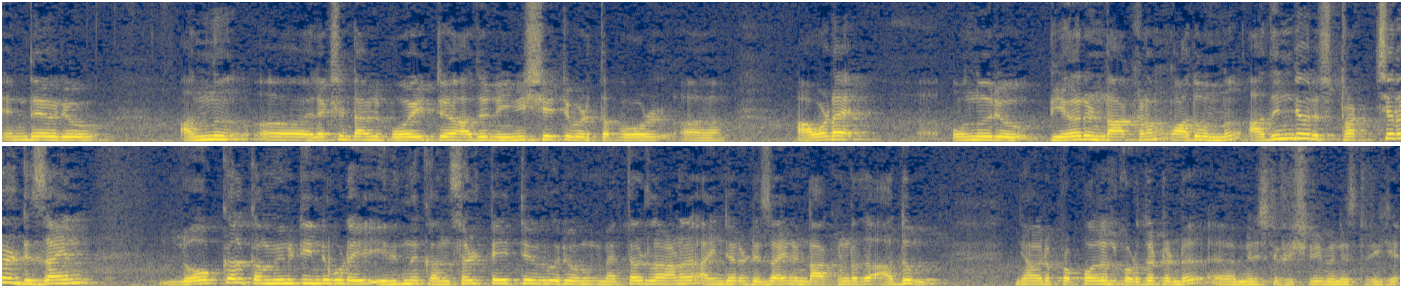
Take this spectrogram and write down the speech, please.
എന്റെ ഒരു അന്ന് ഇലക്ഷൻ ടൈമിൽ പോയിട്ട് അതിന് ഇനിഷ്യേറ്റീവ് എടുത്തപ്പോൾ അവിടെ ഒന്നൊരു പിയർ ഉണ്ടാക്കണം. അതൊന്ന് അതിന്റെ ഒരു സ്ട്രക്ചറൽ ഡിസൈൻ ലോക്കൽ കമ്മ്യൂണിറ്റീന്റെ കൂടെ ഇരുന്ന് കൺസൾട്ടേറ്റീവ് ഒരു മെത്തേഡിലാണ് അതിന്റെ ഒരു ഡിസൈൻ ഉണ്ടാക്കേണ്ടത്. അതും ഞാൻ ഒരു പ്രപ്പോസൽ കൊടുത്തിട്ടുണ്ട് മിനിസ്റ്റർ ഫിഷറി മിനിസ്ട്രിക്ക്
